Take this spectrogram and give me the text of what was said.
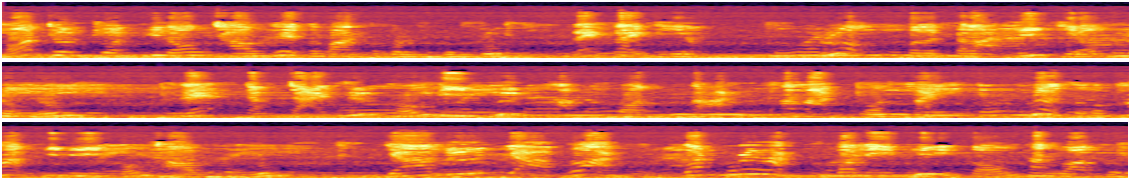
ขอเชิญชวนพี่น้องชาวเทศบาลตำบลพนมรุ้งและใกล้เคียงร่วมเปิดตลาดสีเขียวพนมรุ้งและจับจ่ายซื้อของดีพืชผักปลอดสารอาหารปลอดภัยเพื่อสุขภาพที่ดีของชาวพนมรุ้งอย่าลืมอย่าพลาดวันพฤหัสบดีที่ 2 ธันวาคม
